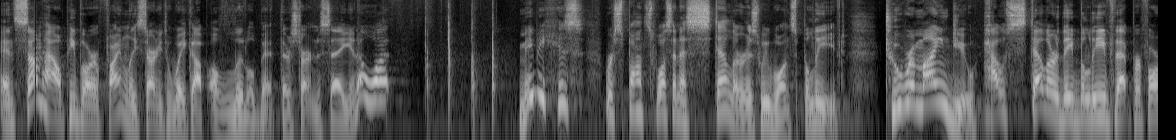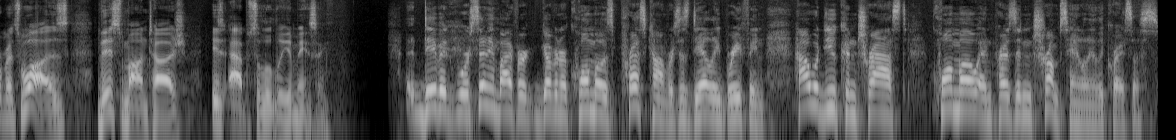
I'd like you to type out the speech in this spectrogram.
And somehow people are finally starting to wake up a little bit. They're starting to say, you know what? Maybe his response wasn't as stellar as we once believed. To remind you how stellar they believed that performance was, this montage is absolutely amazing. David, we're standing by for Governor Cuomo's press conference, his daily briefing. How would you contrast Cuomo and President Trump's handling of the crisis?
